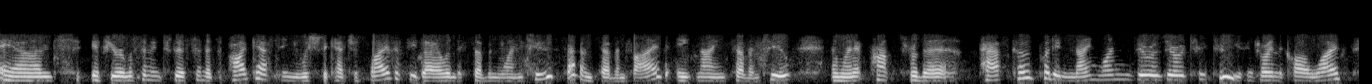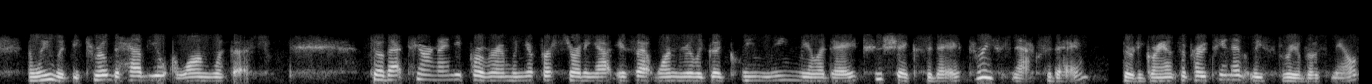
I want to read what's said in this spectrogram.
And if you're listening to this and it's a podcast and you wish to catch us live, if you dial into 712-775-8972, and when it prompts for the passcode, put in 910022. You can join the call live, and we would be thrilled to have you along with us. So that TR90 program, when you're first starting out, is that one really good clean lean meal a day, two shakes a day, three snacks a day, 30 grams of protein at least three of those meals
